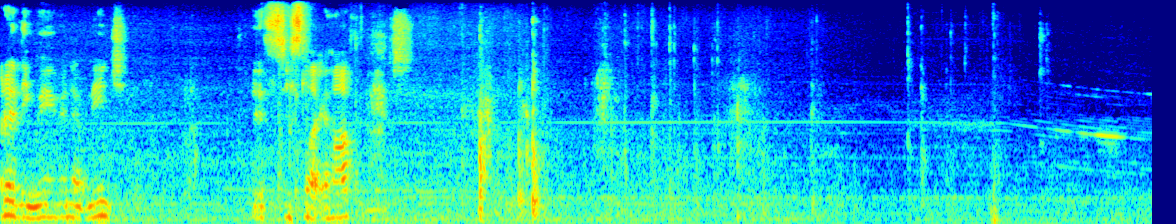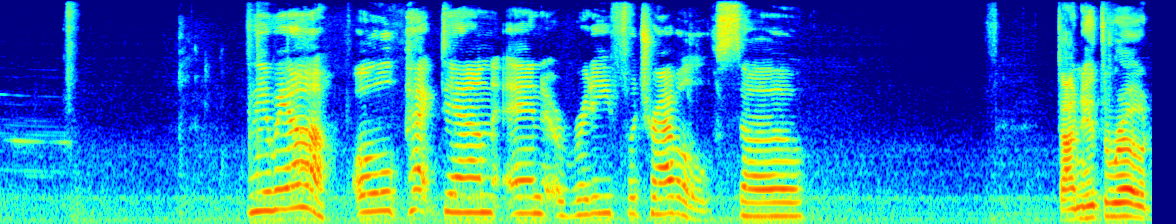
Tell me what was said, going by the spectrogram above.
i don't think we even have an inch it's just like half an inch Here we are, all packed down and ready for travel. So, Time to hit the road.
